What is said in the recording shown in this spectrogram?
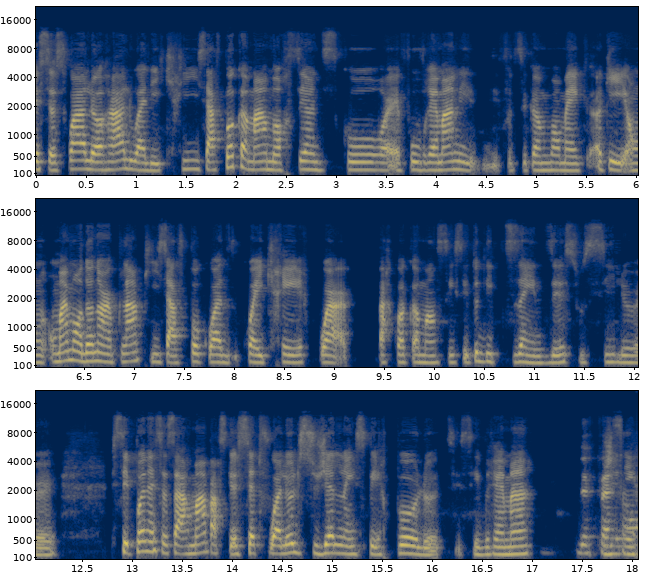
que ce soit à l'oral ou à l'écrit. Ils savent pas comment amorcer un discours. Il faut vraiment les. C'est comme bon, ben, OK, on, même on donne un plan, puis ils savent pas quoi, quoi écrire, quoi, par quoi commencer. C'est tous des petits indices aussi. Là. C'est pas nécessairement parce que cette fois-là, le sujet ne l'inspire pas. C'est vraiment. De façon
